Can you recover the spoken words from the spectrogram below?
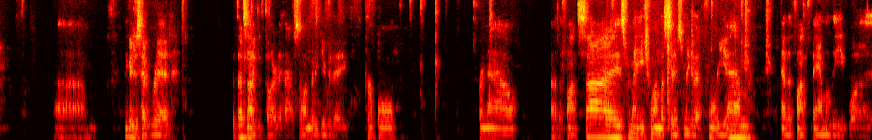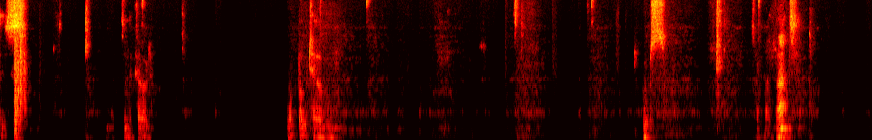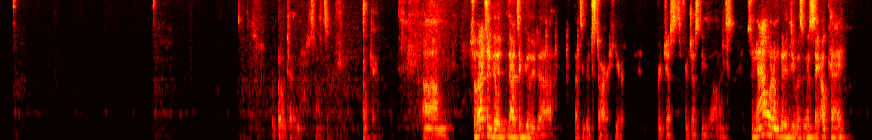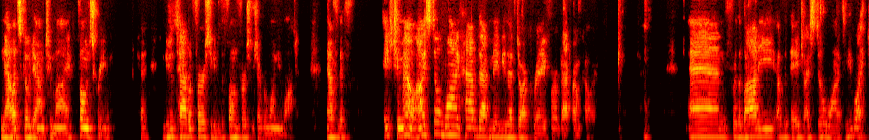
um, I think I just had red, but that's not a good color to have. So I'm going to give it a purple for now. Uh, the font size for my H1, let's say let's make it at 4EM. And the font family was, it's in the code. Roboto. Oops. Sorry about that. Roboto. Okay. Um, so that's a good. That's a good. Uh, that's a good start here for just for just these elements. So now what I'm going to do is I'm going to say, okay, now let's go down to my phone screen. Okay, you can do the tablet first. You can do the phone first, whichever one you want. Now for the HTML, I still want to have that maybe that dark gray for a background color. And for the body of the page, I still want it to be white.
